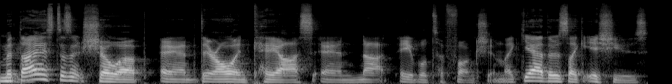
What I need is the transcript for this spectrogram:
Matthias doesn't show up and they're all in chaos and not able to function. Like, yeah, there's like issues,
